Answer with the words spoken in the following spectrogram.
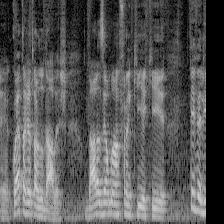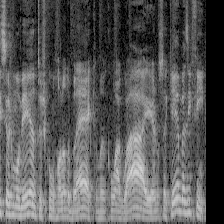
É, qual é a trajetória do Dallas? O Dallas é uma franquia que teve ali seus momentos com o Rolando Blackman, com o Aguirre, não sei o quê, mas enfim.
